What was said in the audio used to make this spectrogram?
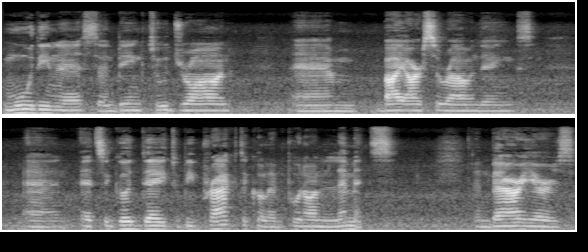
moodiness and being too drawn um, by our surroundings and it's a good day to be practical and put on limits and barriers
